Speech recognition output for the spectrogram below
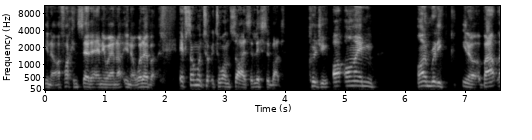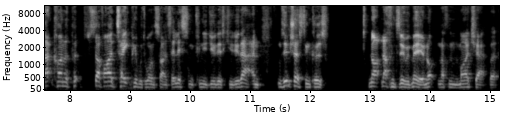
you know, I fucking said it anyway, and I, you know, whatever. If someone took me to one side and said, "Listen, but could you?" I, I'm, I'm really, you know, about that kind of stuff. I'd take people to one side and say, "Listen, can you do this? Can you do that?" And it was interesting because not nothing to do with me or not nothing with my chat, but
